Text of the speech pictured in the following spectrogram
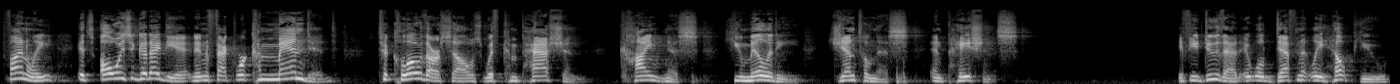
Finally, it's always a good idea, and in fact, we're commanded to clothe ourselves with compassion, kindness, humility, gentleness, and patience. If you do that, it will definitely help you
